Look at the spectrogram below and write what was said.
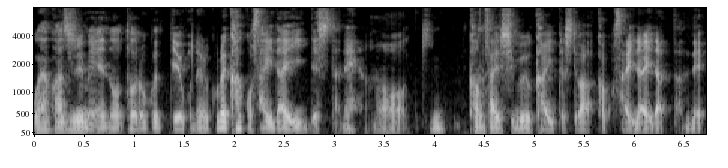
580名の登録っていうことで、これ過去最大でしたね。あの、関西支部会としては過去最大だったんで、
